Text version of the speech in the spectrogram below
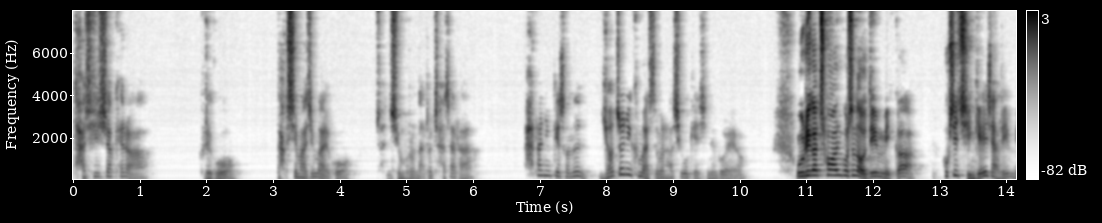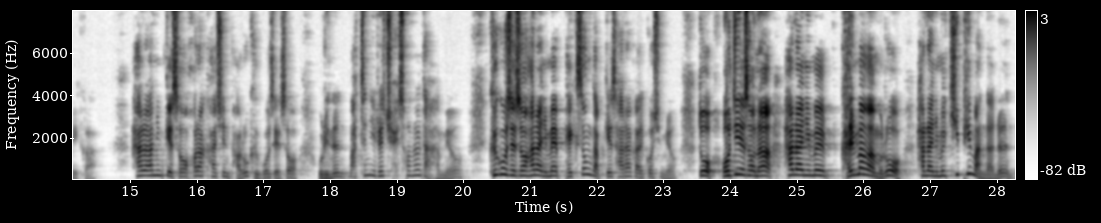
다시 시작해라. 그리고 낙심하지 말고 전심으로 나를 찾아라. 하나님께서는 여전히 그 말씀을 하시고 계시는 거예요. 우리가 처한 곳은 어디입니까? 혹시 징계의 자리입니까? 하나님께서 허락하신 바로 그곳에서 우리는 맡은 일에 최선을 다하며 그곳에서 하나님의 백성답게 살아갈 것이며 또 어디에서나 하나님을 갈망함으로 하나님을 깊이 만나는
